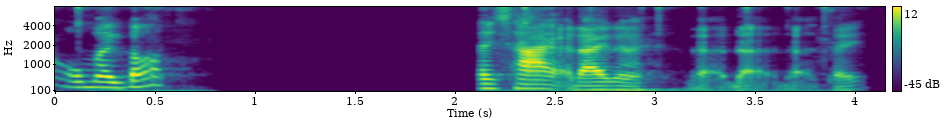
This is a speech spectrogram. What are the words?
Oh my god. Sai sai ở đây này đợi đợi đợi tí.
